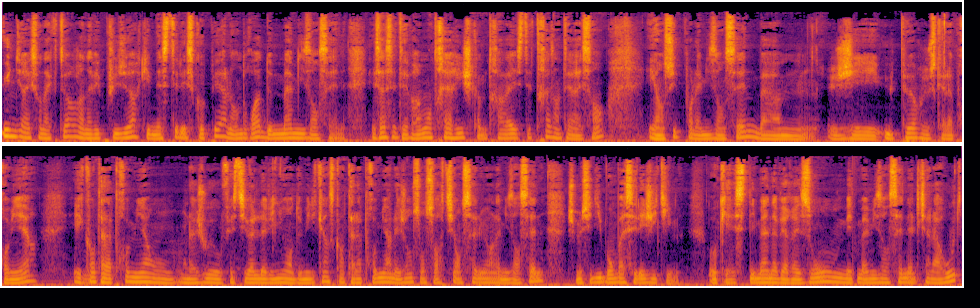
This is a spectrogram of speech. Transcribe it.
une direction d'acteur, j'en avais plusieurs qui venaient se télescoper à l'endroit de ma mise en scène. Et ça, c'était vraiment très riche comme travail, c'était très intéressant. Et ensuite, pour la mise en scène, bah, j'ai eu peur jusqu'à la première. Et quand à la première, on, on l'a joué au Festival d'Avignon en 2015, quand à la première, les gens sont sortis en saluant la mise en scène, je me suis dit, bon, bah, c'est légitime. Ok, Slimane avait raison, mais ma mise en scène, elle tient la route,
